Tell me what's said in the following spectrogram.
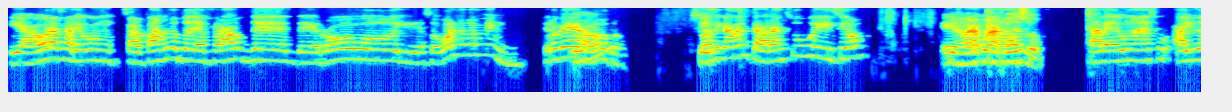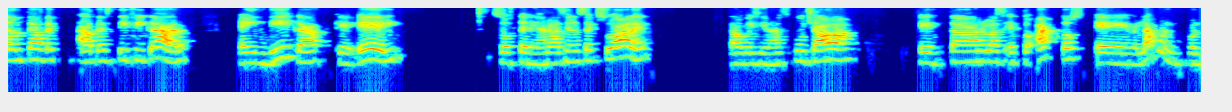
y ahora salió con, o sea, de fraude, de robo y de soborno también. Creo que es el otro. Básicamente, ahora en su juicio, y ahora por acoso. sale una de sus ayudantes a, testificar e indica que él sostenía relaciones sexuales. La oficina escuchaba esta, estos actos, eh, ¿verdad? Por, por,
